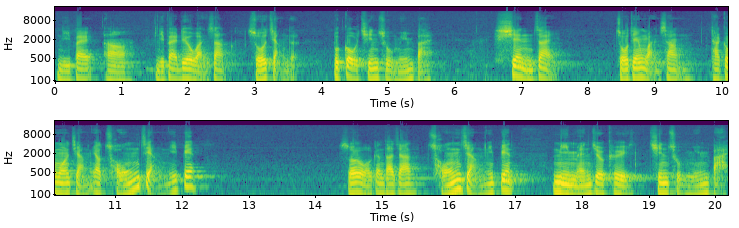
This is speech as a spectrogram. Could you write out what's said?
礼拜啊，礼拜六晚上所讲的不够清楚明白。现在昨天晚上他跟我讲要重讲一遍，所以我跟大家重讲一遍，你们就可以清楚明白。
